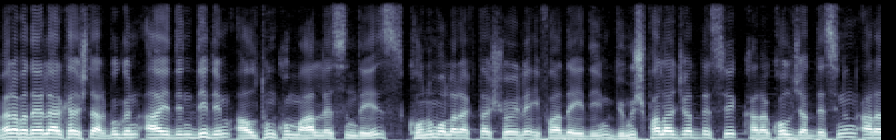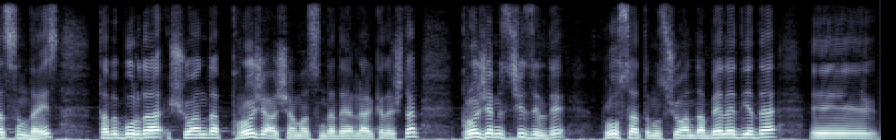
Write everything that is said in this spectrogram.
Merhaba değerli arkadaşlar. Bugün Aydın Didim Altınkum mahallesindeyiz. Konum olarak da şöyle ifade edeyim. Gümüşpala Caddesi, Karakol Caddesi'nin arasındayız. Tabi burada şu anda proje aşamasında değerli arkadaşlar. Projemiz çizildi. Ruhsatımız şu anda belediyede. Ee,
